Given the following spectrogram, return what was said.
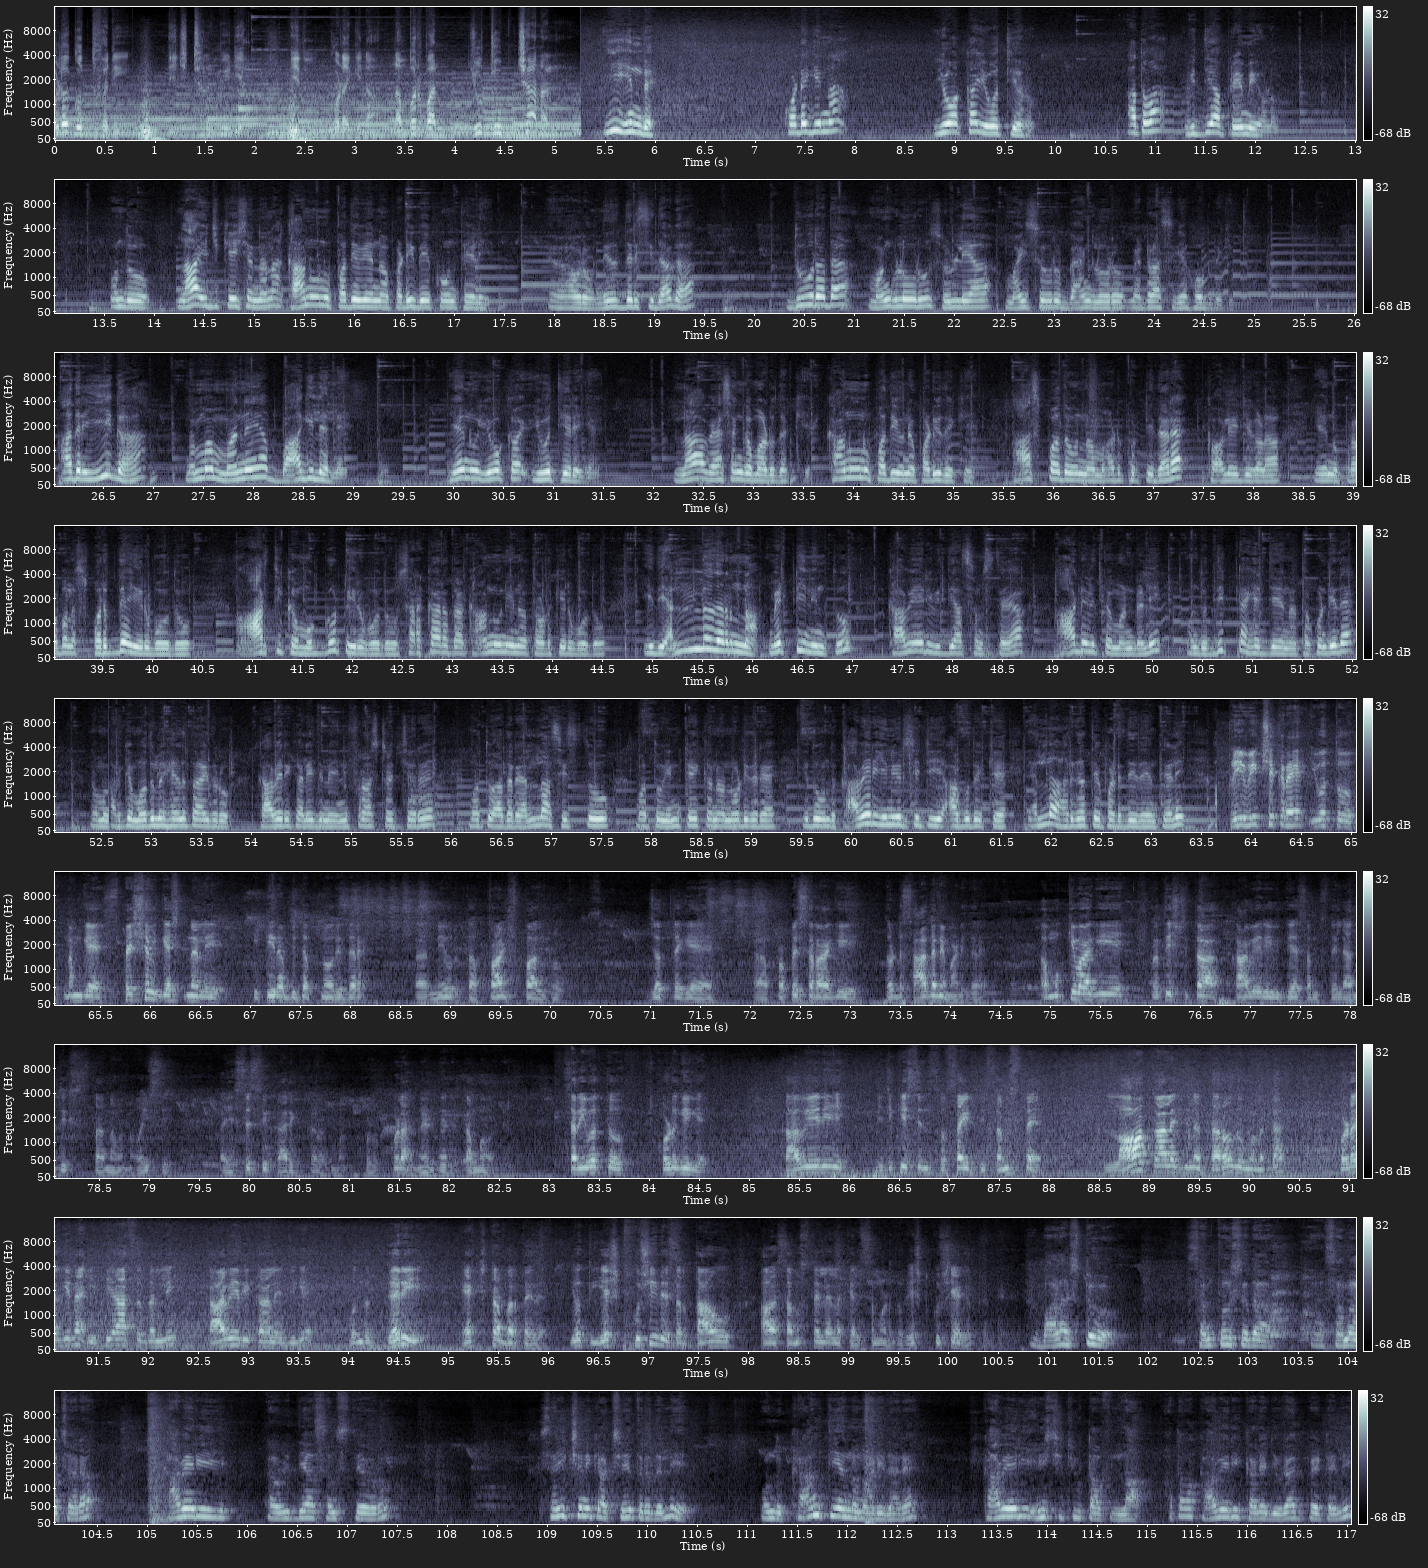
ಕೊಡಗು ಧ್ವನಿ digital media. ಇದು ಕೊಡಗಿನ ನಂಬರ್ ಒನ್ ಯೂಟ್ಯೂಬ್ ಚಾನಲ್. ಈ ಹಿಂದೆ ಕೊಡಗಿನ ಯುವಕ ಯುವತಿಯರು ಅಥವಾ ವಿದ್ಯಾಪ್ರೇಮಿಗಳು ಒಂದು ಲಾ ಎಜುಕೇಷನನ್ನು ಕಾನೂನು ಪದವಿಯನ್ನು ಪಡಿಬೇಕು ಅಂಥೇಳಿ ಆ, ಅವರು ನಿರ್ಧರಿಸಿದಾಗ ದೂರದ ಮಂಗಳೂರು ಸುಳ್ಯ ಮೈಸೂರು ಬ್ಯಾಂಗ್ಳೂರು ಮೆಡ್ರಾಸ್ಗೆ ಹೋಗಬೇಕಿತ್ತು. ಆದರೆ ಈಗ ನಮ್ಮ ಮನೆಯ ಬಾಗಿಲಲ್ಲೇ ಏನು ಯುವಕ ಯುವತಿಯರಿಗೆ ಲಾ ವ್ಯಾಸಂಗ ಮಾಡುವುದಕ್ಕೆ, ಕಾನೂನು ಪದವಿಯನ್ನು ಪಡೆಯುವುದಕ್ಕೆ ಆಸ್ಪದವನ್ನು ಮಾಡಿಕೊಟ್ಟಿದ್ದಾರೆ. ಕಾಲೇಜುಗಳ ಏನು ಪ್ರಬಲ ಸ್ಪರ್ಧೆ ಇರ್ಬೋದು, ಆರ್ಥಿಕ ಮುಗ್ಗಟ್ಟು ಇರ್ಬೋದು, ಸರ್ಕಾರದ ಕಾನೂನಿನ ತೊಡಕಿರ್ಬೋದು ಇದೆಲ್ಲದರನ್ನ ಮೆಟ್ಟಿ ನಿಂತು ಕಾವೇರಿ ವಿದ್ಯಾಸಂಸ್ಥೆಯ ಆಡಳಿತ ಮಂಡಳಿ ಒಂದು ದಿಟ್ಟ ಹೆಜ್ಜೆಯನ್ನು ತಗೊಂಡಿದೆ. ನಮ್ಮ ಅದಕ್ಕೆ ಮೊದಲು ಹೇಳ್ತಾ ಇದ್ದರು ಕಾವೇರಿ ಕಾಲೇಜಿನ ಇನ್ಫ್ರಾಸ್ಟ್ರಕ್ಚರ್ ಮತ್ತು ಅದರ ಎಲ್ಲ ಶಿಸ್ತು ಮತ್ತು ಇಂಟೇಕನ್ನು ನೋಡಿದರೆ ಇದು ಒಂದು ಕಾವೇರಿ ಯೂನಿವರ್ಸಿಟಿ ಆಗೋದಕ್ಕೆ ಎಲ್ಲ ಅರ್ಹತೆ ಪಡೆದಿದೆ ಅಂತೇಳಿ ಪ್ರಿಯ ವೀಕ್ಷಕರೇ, ಇವತ್ತು ನಮಗೆ ಸ್ಪೆಷಲ್ ಗೆಸ್ಟ್ನಲ್ಲಿ ಇಟೀರ ಬಿದ್ದಪ್ಪನವರಿದ್ದಾರೆ ನಿವೃತ್ತ ಪ್ರಾಂಶುಪಾಲರು ಜೊತೆಗೆ ಪ್ರೊಫೆಸರ್ ಆಗಿ ದೊಡ್ಡ ಸಾಧನೆ ಮಾಡಿದ್ದಾರೆ. ಮುಖ್ಯವಾಗಿ ಪ್ರತಿಷ್ಠಿತ ಕಾವೇರಿ ವಿದ್ಯಾಸಂಸ್ಥೆಯಲ್ಲಿ ಅಧ್ಯಕ್ಷ ಸ್ಥಾನವನ್ನು ವಹಿಸಿ ಯಶಸ್ವಿ ಕಾರ್ಯಕ್ರಮಗಳು ಕೂಡ ನಡೆದಿದೆ ತಮ್ಮ ಸರ್, ಇವತ್ತು ಕೊಡಗಿಗೆ ಕಾವೇರಿ ಎಜುಕೇಷನ್ ಸೊಸೈಟಿ ಸಂಸ್ಥೆ ಲಾ ಕಾಲೇಜಿನ ತರೋದು ಮೂಲಕ ಕೊಡಗಿನ ಇತಿಹಾಸದಲ್ಲಿ ಕಾವೇರಿ ಕಾಲೇಜಿಗೆ ಒಂದು ಗರಿ ಎಕ್ಸ್ಟ್ರಾ ಬರ್ತಾ ಇದೆ. ಇವತ್ತು ಎಷ್ಟು ಖುಷಿ ಇದೆ ಸರ್, ತಾವು ಆ ಸಂಸ್ಥೆಯಲ್ಲೆಲ್ಲ ಕೆಲಸ ಮಾಡಿದವರು, ಎಷ್ಟು ಖುಷಿ ಆಗುತ್ತೆ ಭಾಳಷ್ಟು ಸಂತೋಷದ ಸಮಾಚಾರ. ಕಾವೇರಿ ವಿದ್ಯಾಸಂಸ್ಥೆಯವರು ಶೈಕ್ಷಣಿಕ ಕ್ಷೇತ್ರದಲ್ಲಿ ಒಂದು ಕ್ರಾಂತಿಯನ್ನು ಮಾಡಿದ್ದಾರೆ. ಕಾವೇರಿ ಇನ್ಸ್ಟಿಟ್ಯೂಟ್ ಆಫ್ ಲಾ ಅಥವಾ ಕಾವೇರಿ ಕಾಲೇಜ್ ವಿರಾಜಪೇಟೆಯಲ್ಲಿ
